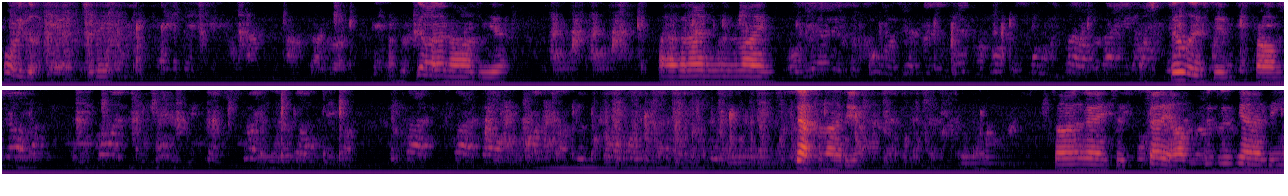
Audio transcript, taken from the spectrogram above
What we got here actually? I've got an idea. I have an idea in mind. Let's fill this in from That's an idea. So I'm going to set it up. This is going to be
